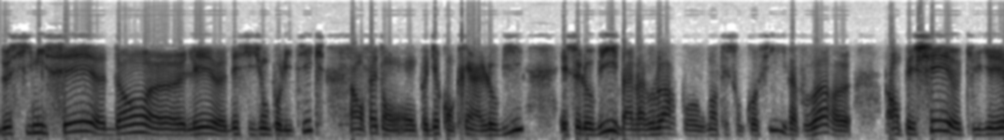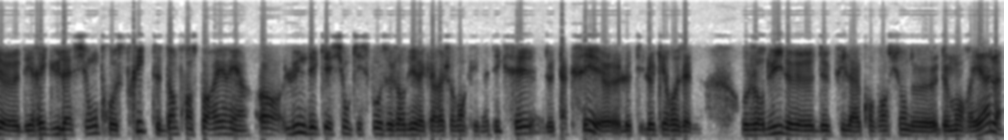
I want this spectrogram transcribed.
de s'immiscer dans euh, les euh, décisions politiques. En fait, on, peut dire qu'on crée un lobby, et ce lobby ben, va vouloir, pour augmenter son profit, il va vouloir euh, empêcher euh, qu'il y ait euh, des régulations trop strictes dans le transport aérien. Or, l'une des questions qui se pose aujourd'hui avec le réchauffement climatique, c'est de taxer euh, le, kérosène. Aujourd'hui, de- depuis la convention de, Montréal,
